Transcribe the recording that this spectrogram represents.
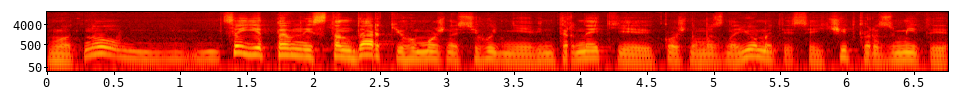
От, ну, це є певний стандарт, його можна сьогодні в інтернеті кожному знайомитися і чітко розуміти,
